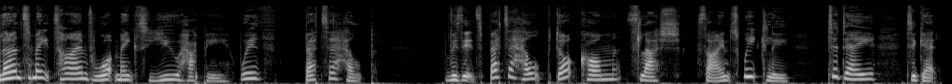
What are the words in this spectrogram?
Learn to make time for what makes you happy with BetterHelp. Visit betterhelp.com slash scienceweekly today to get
